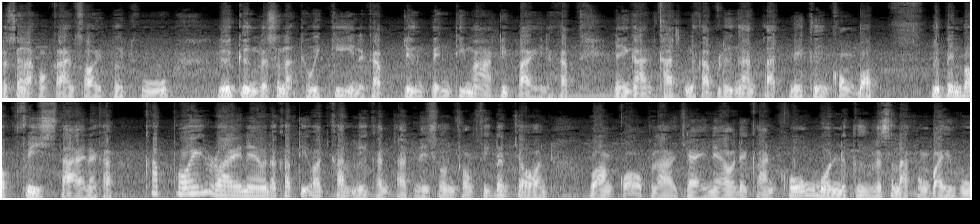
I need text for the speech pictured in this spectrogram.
ลักษณะของการซอยเปิดหู หรือกึ่งลักษณะทวิกกี้นะครับจึงเป็นที่มาที่ไปนะครับ ในงานคัดนะครับหรืองานตัดในกึ่งของบ๊อบหรือเป็นบ๊อบฟรีสไตล์นะครับคับพอยต์รายแนวนะครับที่ออดคัดหรือการตัดในโซนของซิกด้านจรวางกรอบปลายใจแนวในการโค้งบนในกึ่งลักษณะของใบหู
